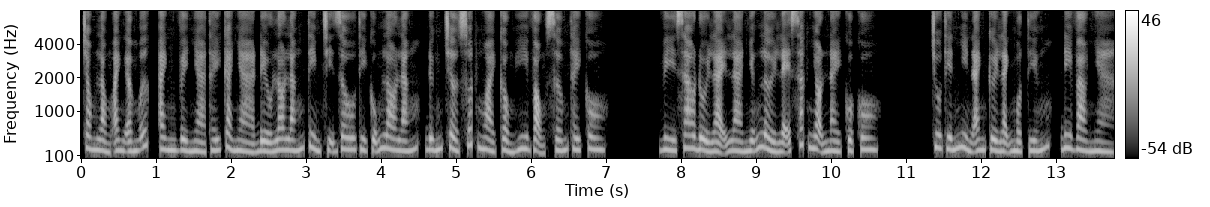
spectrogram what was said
Trong lòng anh ấm ức, anh về nhà thấy cả nhà đều lo lắng tìm chị dâu thì cũng lo lắng, đứng chờ suốt ngoài cổng hy vọng sớm thấy cô. Vì sao đổi lại là những lời lẽ sắc nhọn này của cô? Chu Thiến nhìn anh cười lạnh một tiếng, đi vào nhà.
